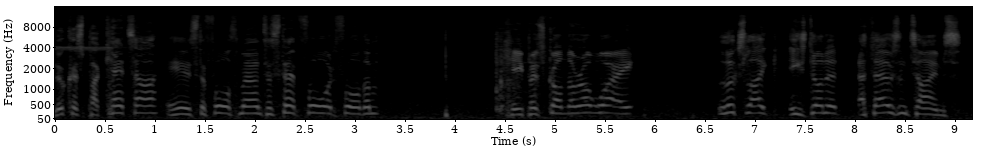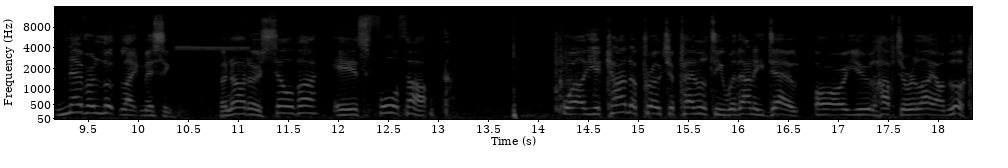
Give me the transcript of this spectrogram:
Lucas Paqueta is the fourth man to step forward for them. Keeper's gone the wrong way. Looks like he's done it a thousand times. Never looked like missing. Bernardo Silva is fourth up. Well, you can't approach a penalty with any doubt, or you'll have to rely on luck.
